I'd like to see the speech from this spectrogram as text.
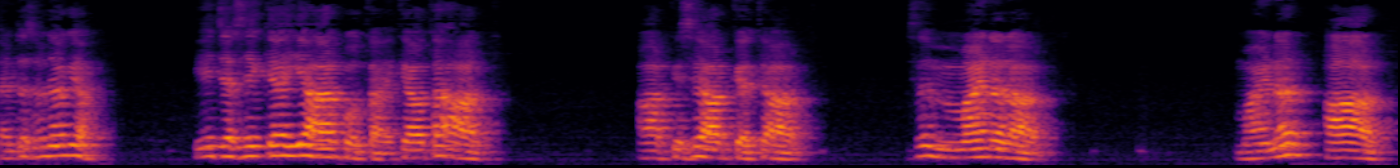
सेंटर समझ गया? ये जैसे क्या, ये आर्क होता है। क्या होता है? आर्क आर्क इसे आर्क कहते हैं? आर्क इसे माइनर आर्क माइनर आर्क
